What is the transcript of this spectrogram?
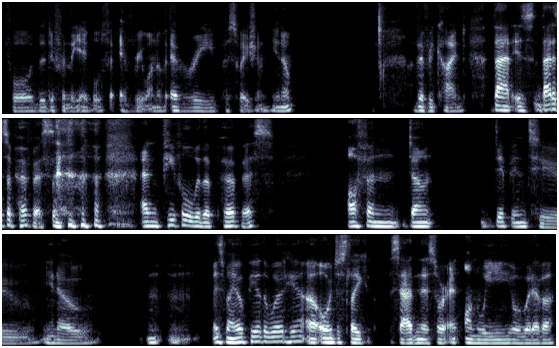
for the differently abled, for everyone of every persuasion, you know, of every kind. That is that is a purpose, and people with a purpose often don't dip into you know is myopia the word here? Uh, or just like sadness or ennui or whatever.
